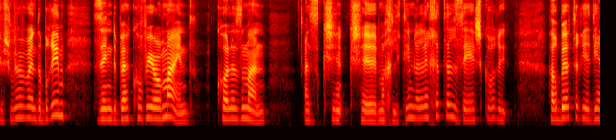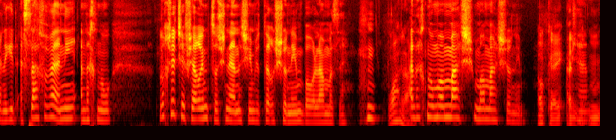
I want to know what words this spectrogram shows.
יושבים ומדברים, זה in the back of your mind, כל הזמן. אז כש, כשמחליטים ללכת על זה, יש כבר הרבה יותר ידיעה. נגיד, אסף ואני, אנחנו לא חושבת שאפשר למצוא שני אנשים יותר שונים בעולם הזה. וואלה. אנחנו ממש ממש שונים. אוקיי, כן. אני,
